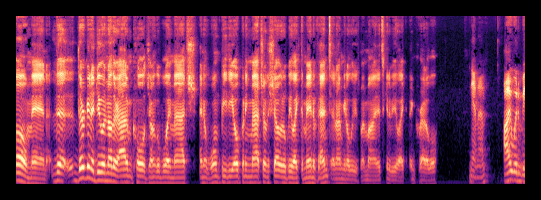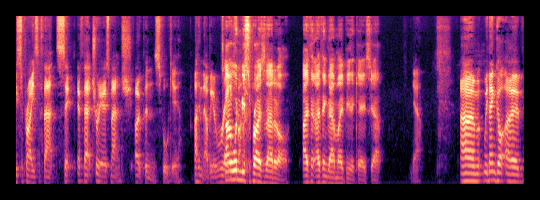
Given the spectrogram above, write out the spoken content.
Oh man, the they're gonna do another Adam Cole Jungle Boy match, and it won't be the opening match on the show. It'll be like the main event, and I'm gonna lose my mind. It's gonna be like incredible. Yeah, man. I wouldn't be surprised if that sick, if that trios match opens Full Gear. I think that'd be a really. I wouldn't be surprised at that at all. I think I think that might be the case. Yeah. Yeah. Um, we then got a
